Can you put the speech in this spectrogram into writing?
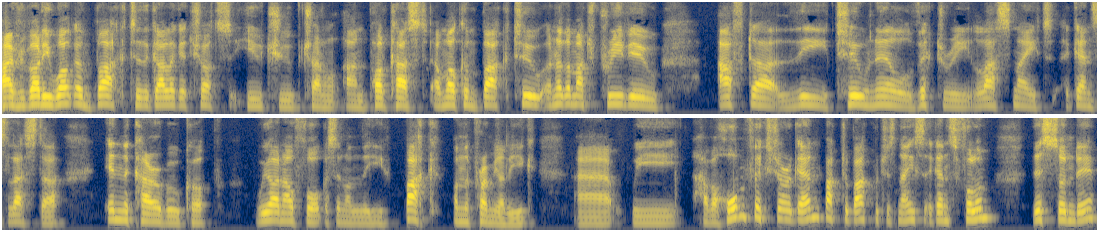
Hi, everybody. Welcome back to the Gallowgate Shots YouTube channel and podcast, and welcome back to another match preview after the 2 0 victory last night against Leicester in the Carabao Cup. We are now focusing on the back on the Premier League. Uh, we have a home fixture again, back to back, which is nice against Fulham this Sunday.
